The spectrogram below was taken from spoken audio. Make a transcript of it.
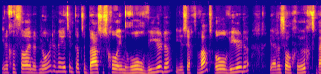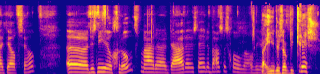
In ieder geval in het noorden weet ik dat de basisschool in Holwierde. Je zegt wat? Holwierde? Ja, dat is zo'n gehucht bij Delfzijl. Eh het is niet heel groot, maar eh, daar eh, is de hele basisschool alweer. Maar hier dus ook die crash.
